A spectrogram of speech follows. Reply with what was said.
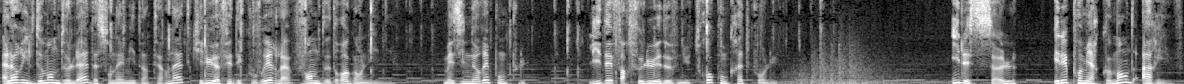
Alors il demande de l'aide à son ami d'Internet qui lui a fait découvrir la vente de drogue en ligne. Mais il ne répond plus. L'idée farfelue est devenue trop concrète pour lui. Il est seul et les premières commandes arrivent.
